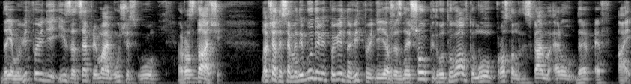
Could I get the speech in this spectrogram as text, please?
Даємо відповіді і за це приймаємо участь у роздачі. Навчатися ми не будемо, відповідно, відповіді я вже знайшов, підготував, тому просто натискаємо LDFI.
